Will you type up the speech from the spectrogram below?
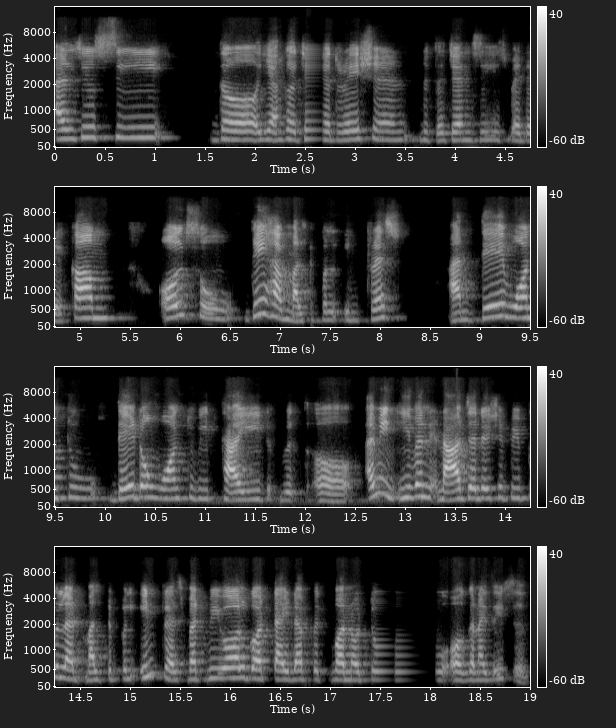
as you see the younger generation with the gen z's where they come also they have multiple interests and they want to they don't want to be tied with uh, i mean even in our generation people had multiple interests but we all got tied up with one or two organizations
